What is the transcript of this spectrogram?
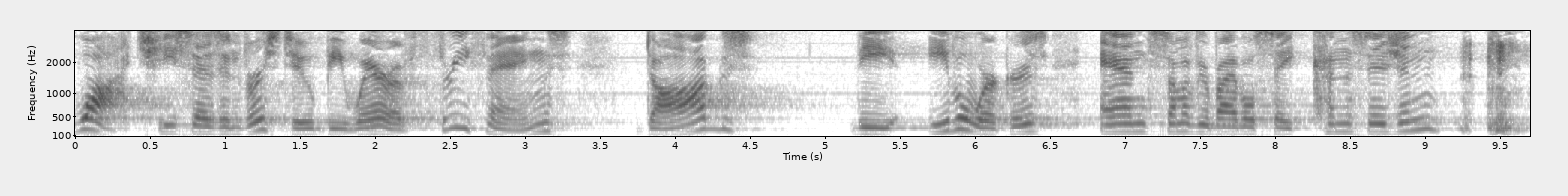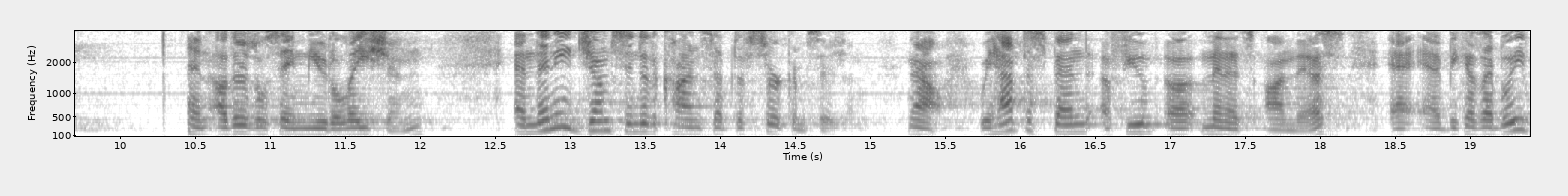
watch. He says in verse 2 Beware of three things dogs, the evil workers, and some of your Bibles say concision, and others will say mutilation. And then he jumps into the concept of circumcision. Now, we have to spend a few uh, minutes on this because I believe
